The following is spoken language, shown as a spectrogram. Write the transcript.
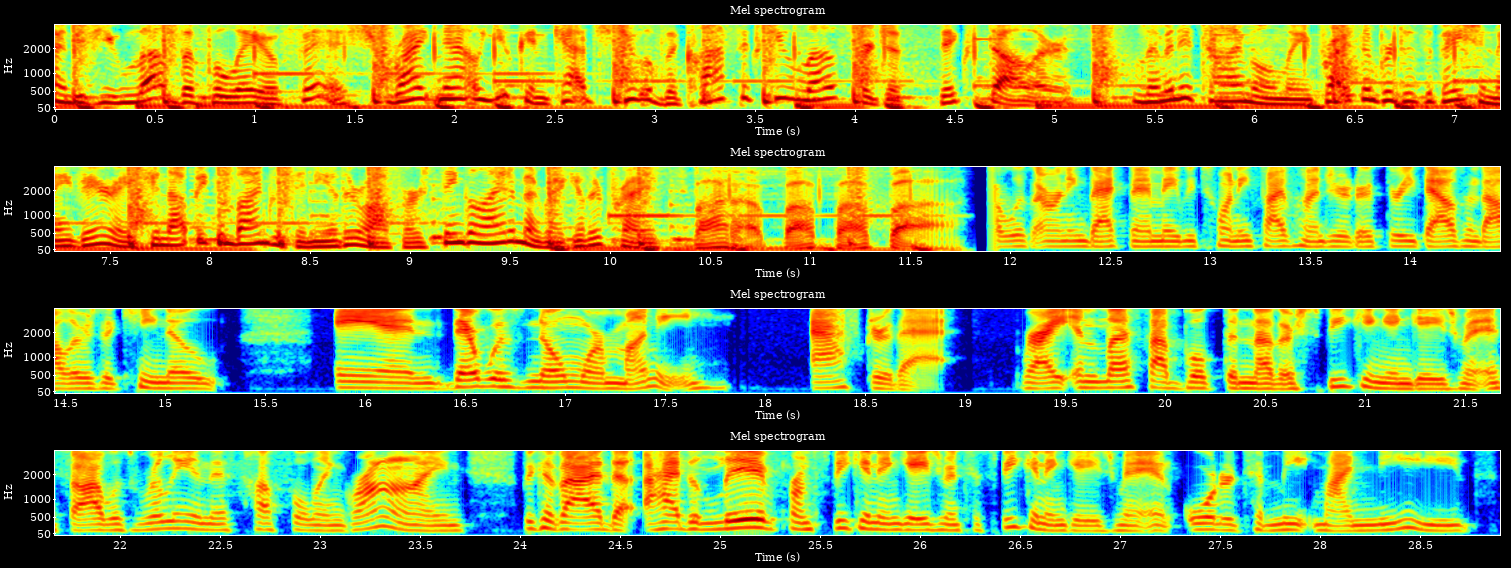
And if you love the filet of fish, right now you can catch two of the classics you love for just $6. Limited time only. Price and participation may vary. Cannot be combined with any other offer. Single item at regular price. Ba da ba ba ba. I was earning back then maybe 2,500 or $3,000 a keynote. And there was no more money after that right? Unless I booked another speaking engagement. And so I was really in this hustle and grind because I had to, I had to live from speaking engagement to speaking engagement in order to meet my needs.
